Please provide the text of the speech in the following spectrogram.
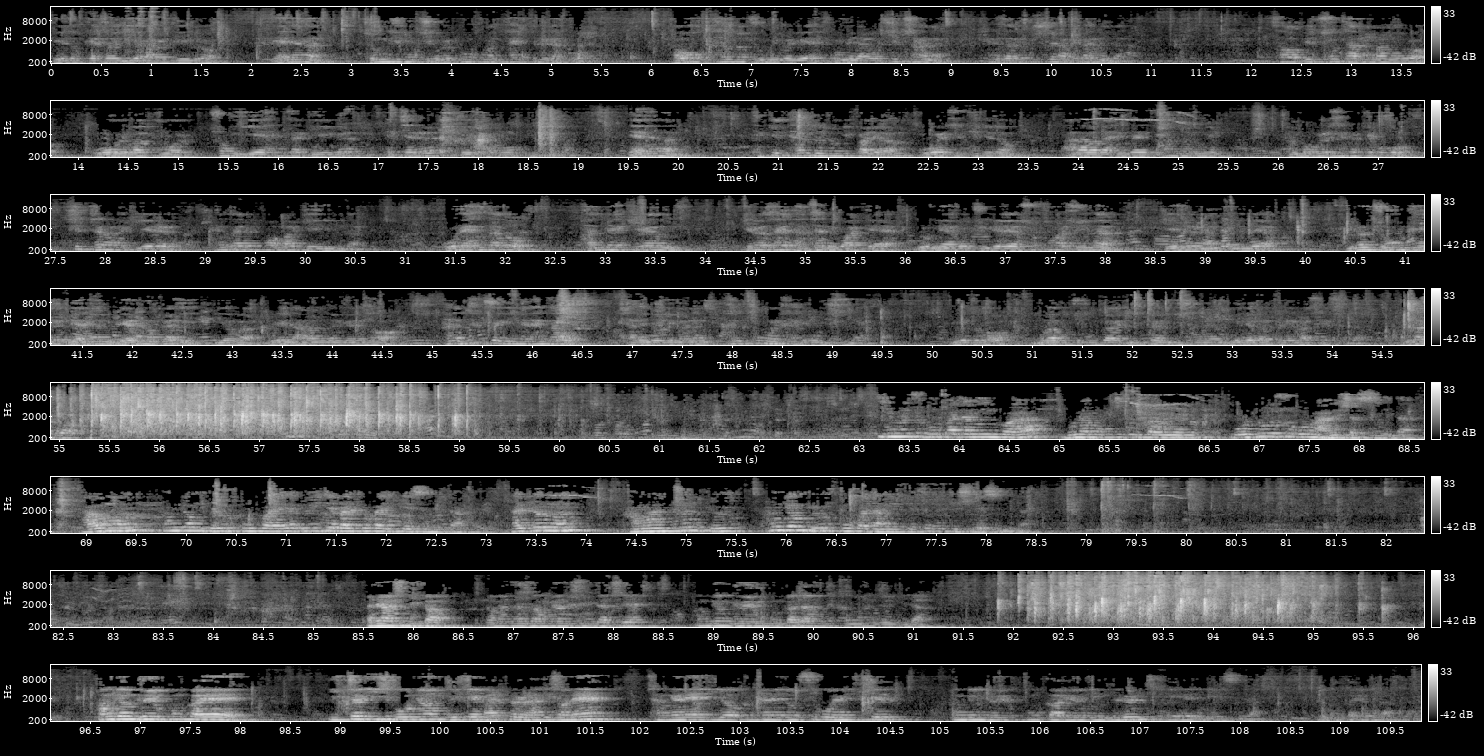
계속해서 이어갈 계획으로 내년은 숨쉬는 지구를 꿈꾸는 타이틀을 갖고 더욱 탄소 중립을 위해 고민하고 실천하는 행사를 추진하고자 합니다. 사업비 1,400만 원으로 5월과 9월 총 2회 행사 계획을 대체를 계획하고 있습니다. 내년은 특히 탄소 중립 관련 OX 퀴즈 등 아나바다 행사의 탄소 중립 방법을 생각해보고 실천하는 기회를 행사에 포함할 계획입니다. 올해 행사도 반대 기관 기관사회 단체들과 함께 논의하고 준비하여 소통할 수 있는 기회를 만들었는데요. 이런 좋은 기회를 내년 내후년까지 이어가 우리 남한성견에서 하는 특색 있는 행사로 자리매김하는 큰 꿈을 가지고 있습니다. 이것으로 문화복지부가 2025년 의제 발표를 마치겠습니다. 감사합니다. 이문수 문과장님과 문화복지분과의원 모두 수고 많으셨습니다. 다음은 환경교육분과의 의제 발표가 있겠습니다. 발표는 강환준 교육, 환경교육분과장님께서 해주시겠습니다. 안녕하십니까. 남한산성면 시민자치회 환경교육분과장 강원주입니다. 환경교육분과의 2025년 의제 발표를 하기 전에 작년에 이어 금년에도 수고해 주실 환경교육분과 위원님들을 소개해 드리겠습니다. 이 분과 위원들 앞으로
